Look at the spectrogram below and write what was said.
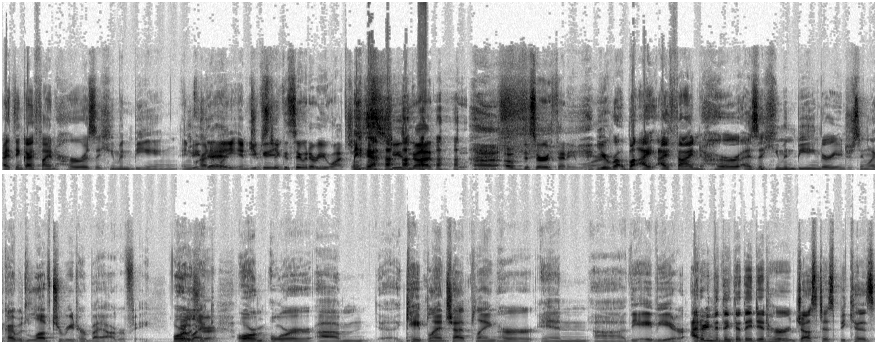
I think I find her as a human being incredibly dead. You interesting. can, you can say whatever you want. She's, she's not uh, of this earth anymore. You're right, but I, I find her as a human being very interesting. Like I would love to read her biography, or Oh, like, sure. or or um, uh, Cate Blanchett playing her in uh, The Aviator. I don't even think that they did her justice because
